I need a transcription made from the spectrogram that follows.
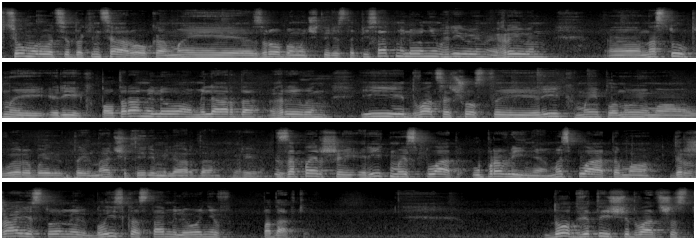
В цьому році до кінця року ми зробимо 450 мільйонів гривень. Е, Наступний рік полтора мільйо- мільярда гривень. І 26 рік ми плануємо виробити на 4 мільярда гривень. За перший рік ми сплат управління ми сплатимо державі 100, міль- близько 100 мільйонів податків. До 2026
